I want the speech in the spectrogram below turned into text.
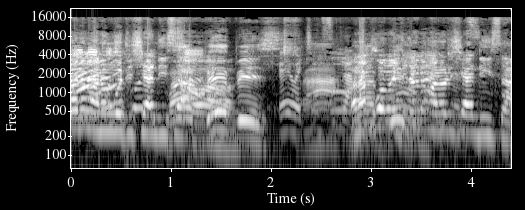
vanenge vanongotishandisa mabebhesi vanangomene vanenge vanotishandisa.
